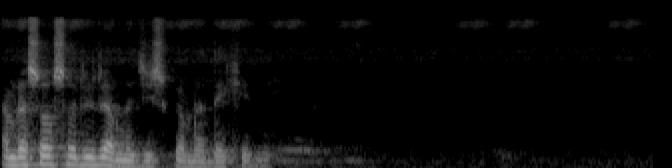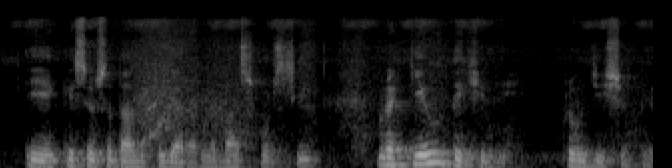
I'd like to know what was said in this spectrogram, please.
আমরা সশরীরে আমরা যিশুকে আমরা দেখিনি। এই একুশে শতাব্দীতে যারা আমরা বাস করছি, আমরা কেউ দেখিনি প্রভু যিশুকে।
